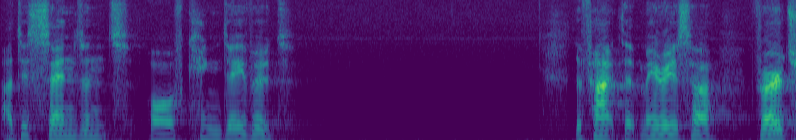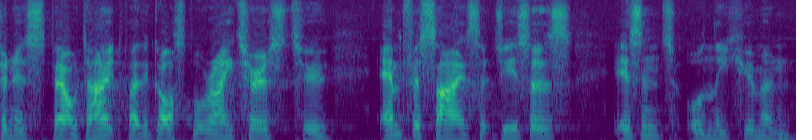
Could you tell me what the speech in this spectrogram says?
a descendant of King David. The fact that Mary is a virgin is spelled out by the gospel writers to emphasize that Jesus isn't only human.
